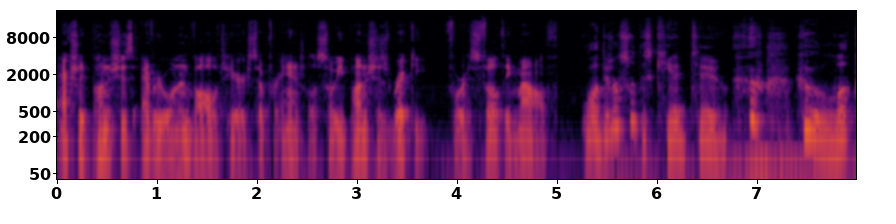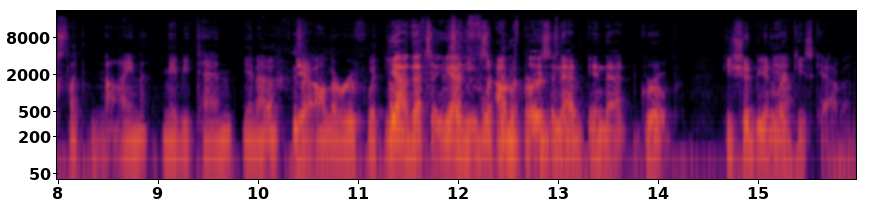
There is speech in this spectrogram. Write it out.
actually punishes everyone involved here except for Angela. So he punishes Ricky for his filthy mouth. Well, there's also this kid too, who looks like nine, maybe ten. You know, He's, like, Yeah. on the roof with them. Yeah, that's and yeah. like, He's out of place in that in that group. He should be in Yeah. Ricky's cabin.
